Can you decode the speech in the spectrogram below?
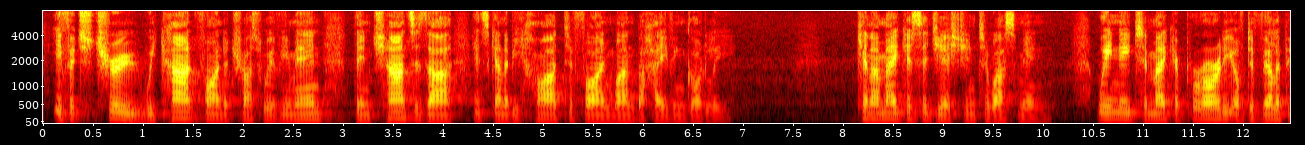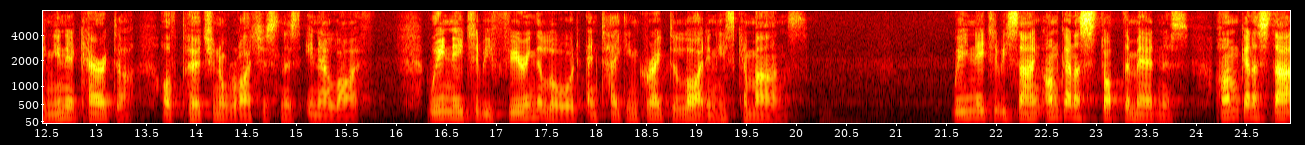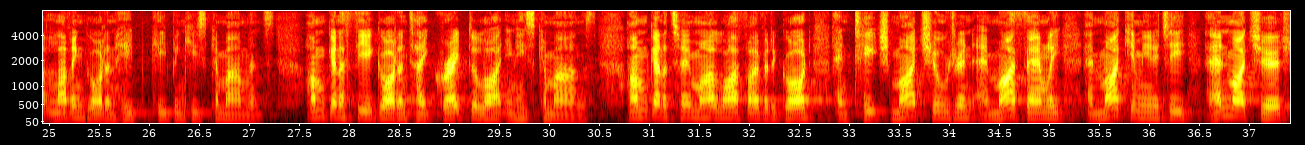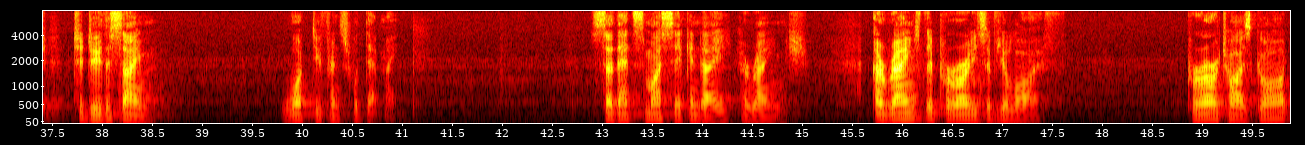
if it's true we can't find a trustworthy man, then chances are it's going to be hard to find one behaving godly. Can I make a suggestion to us men? We need to make a priority of developing inner character of personal righteousness in our life. We need to be fearing the Lord and taking great delight in his commands. We need to be saying, I'm going to stop the madness. I'm going to start loving God and keeping His commandments. I'm going to fear God and take great delight in His commands. I'm going to turn my life over to God and teach my children and my family and my community and my church to do the same. What difference would that make? So that's my second A arrange. Arrange the priorities of your life. Prioritize God,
